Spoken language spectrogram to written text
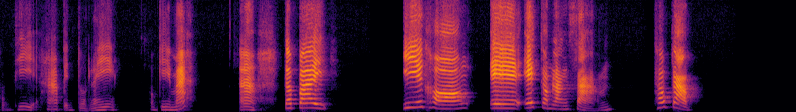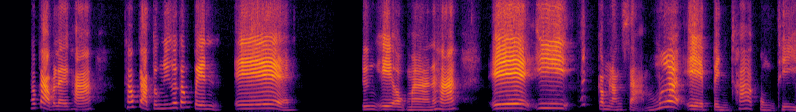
คงที่5เป็นตัวเลข โอเคไหมอ่า ต่อไป e ของ a x กำลัง3เท่ากับ เท่ากับอะไรคะ เท่ากับตรงนี้ก็ต้องเป็น a ดึง a ออกมานะคะ a e กำลังสามเมื่อ a เป็นค่าคงที่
